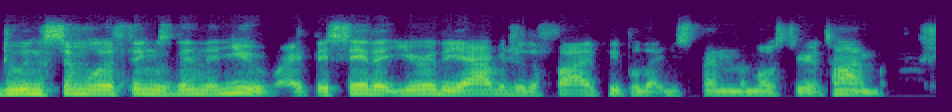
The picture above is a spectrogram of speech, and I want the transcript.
doing similar things than, than you right? They say that you're the average of the five people that you spend the most of your time with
